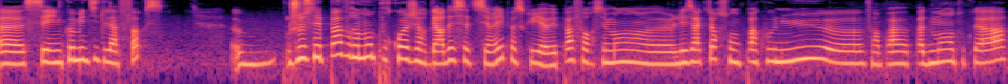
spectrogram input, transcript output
Euh, c'est une comédie de la Fox. Je sais pas vraiment pourquoi j'ai regardé cette série parce qu'il n'y avait pas forcément les acteurs sont pas connus, enfin pas pas de moi en tout cas.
